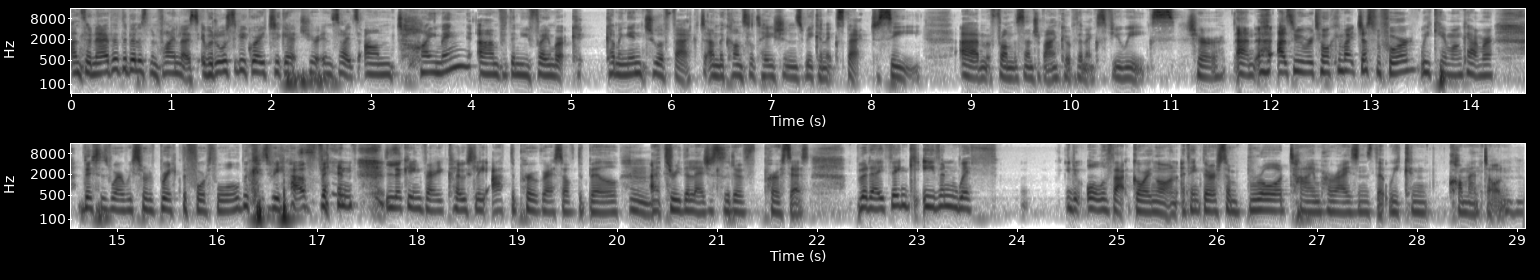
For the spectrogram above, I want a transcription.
And so now that the bill has been finalised, it would also be great to get your insights on timing um, for the new framework coming into effect and the consultations we can expect to see um, from the central bank over the next few weeks. Sure. And uh, as we were talking about just before we came on camera, this is where we sort of break the fourth wall because we have been looking very closely at the progress of the bill mm. uh, through the legislative process. But I think even with you know, all of that going on, I think there are some broad time horizons that we can comment on. Mm-hmm.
